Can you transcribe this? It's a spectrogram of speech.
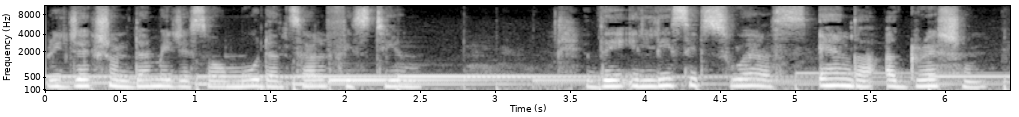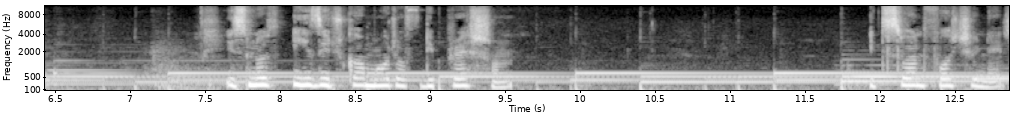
Rejection damages our mood and self esteem. They elicit swells, anger, aggression. It's not easy to come out of depression. It's so unfortunate.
